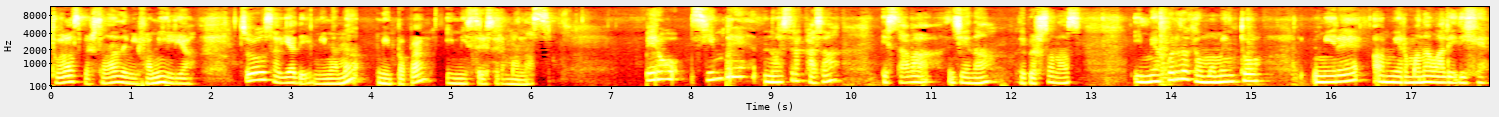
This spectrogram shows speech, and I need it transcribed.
todas las personas de mi familia. Solo sabía de mi mamá, mi papá y mis tres hermanas. Pero siempre nuestra casa estaba llena de personas y me acuerdo que un momento miré a mi hermana Vale y dije,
